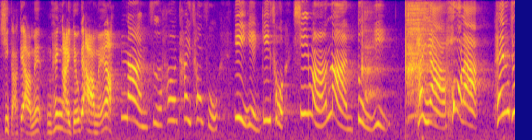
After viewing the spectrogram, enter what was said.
自家的阿妹，唔系爱掉的阿妹啊！男子汉太仓促，一言既出，驷马难对。哎呀，好啦，恨就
